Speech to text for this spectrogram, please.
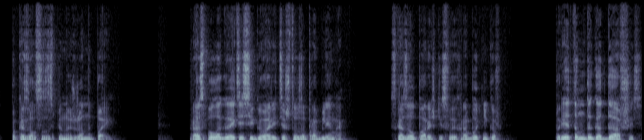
— показался за спиной Жанны парень. «Располагайтесь и говорите, что за проблемы», — сказал парочке своих работников — при этом догадавшись,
